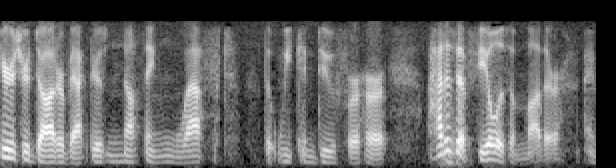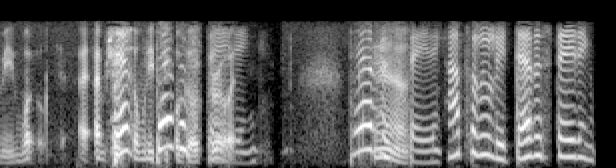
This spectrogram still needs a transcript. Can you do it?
"Here's your daughter back. There's nothing left that we can do for her." How does that feel as a mother? I mean, what I, I'm sure Dev- so many people go through it. Devastating, absolutely devastating,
